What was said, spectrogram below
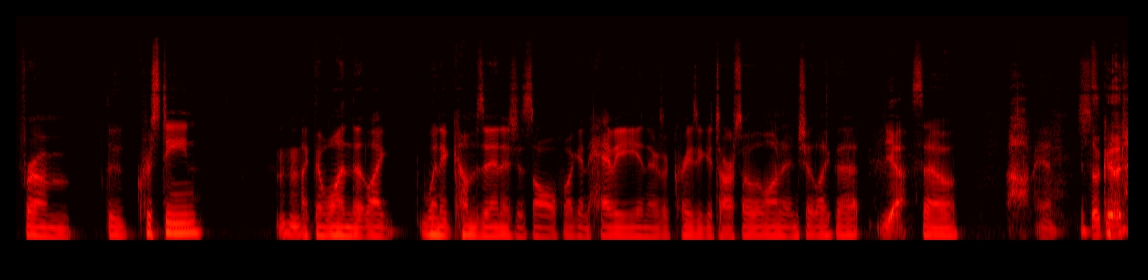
from the Christine, hmm like the one that like when it comes in, it's just all fucking heavy and there's a crazy guitar solo on it and shit like that. yeah. So Oh man, so good.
